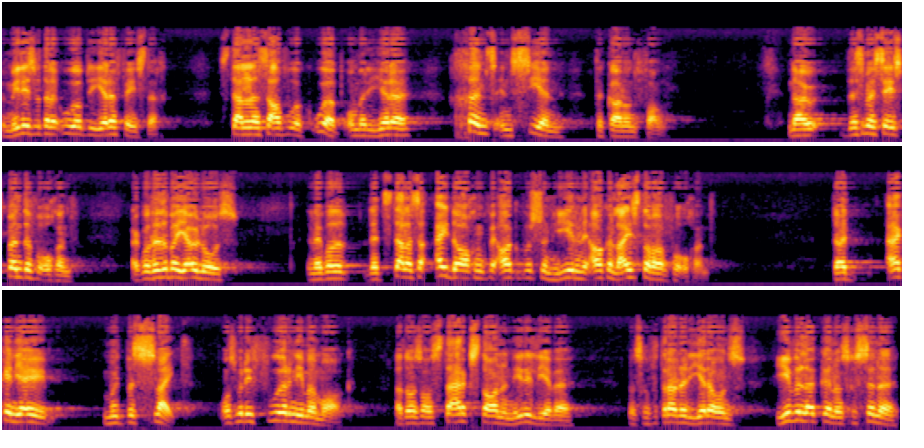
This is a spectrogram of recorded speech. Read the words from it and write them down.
Families wat hulle oë op die Here vestig, stel hulle self ook oop om by die Here guns en seën te kan ontvang. Nou, dis my 6 punte vanoggend. Ek wil dit by jou los en ek wil dit stel as 'n uitdaging vir elke persoon hier en elke luisteraar vanoggend. Dat ek en jy moet besluit. Ons moet die voorneme maak dat ons al sterk staan in hierdie lewe. Ons vertrou dat die Here ons huwelike en ons gesinne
